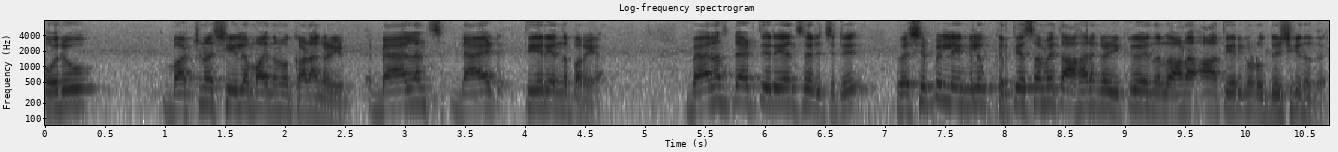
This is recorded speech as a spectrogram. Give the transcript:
ഒരു ഭക്ഷണശീലമായി നമുക്ക് കാണാൻ കഴിയും. ബാലൻസ് ഡയറ്റ് തിയറി എന്ന് പറയാം. ബാലൻസ് ഡയറ്റ് തിയറി അനുസരിച്ചിട്ട് വിശപ്പില്ലെങ്കിലും കൃത്യസമയത്ത് ആഹാരം കഴിക്കുക എന്നുള്ളതാണ് ആ തിയറി കൊണ്ട് ഉദ്ദേശിക്കുന്നത്.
